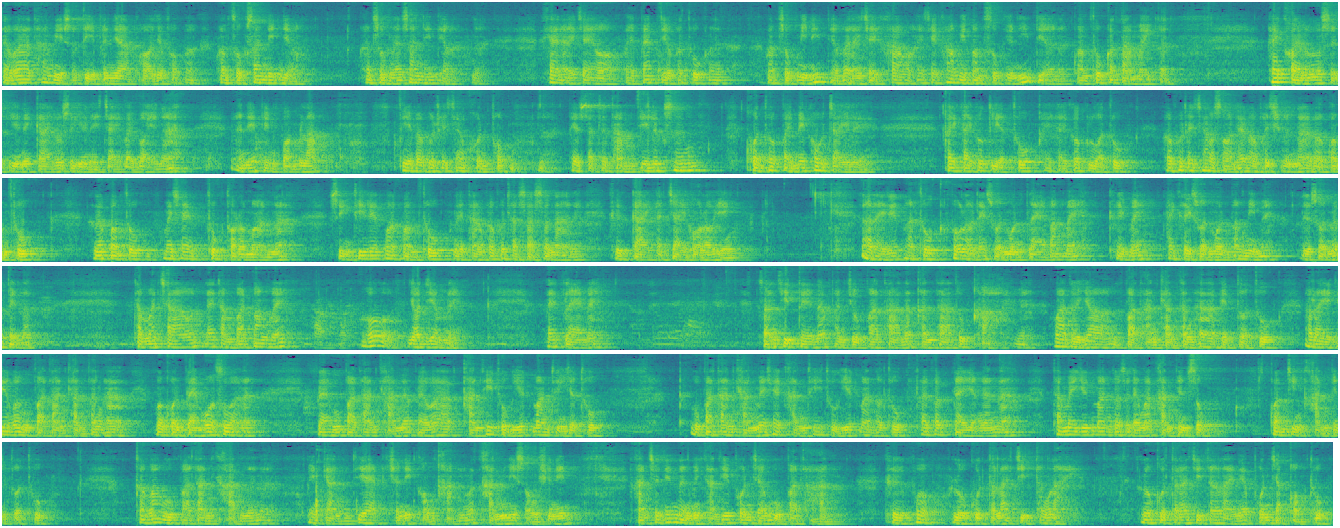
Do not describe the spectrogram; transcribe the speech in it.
แต่ว่าถ้ามีสติปัญญาพอจะพบว่าความสุขสั้นนิดเดียว ความสุขนั้นสั้นนิดเดียวนะแค่หายใจออกไปแป๊บเดียวก็ทุกข์แล้วความสุขมีนิดเดียวก็หายใจเข้าหายใจเข้ามีความสุขอยู่นิดเดียวนะความทุกข์ก็ตามมาอีกแล้วให้คอยรู้สึกอยู่ในกายรู้สึกอยู่ในใจบ่อย ๆ นะ อันนี้เป็นความลับที่พระพุทธเจ้าคนพบเป็นสัจธรรมที่ลึกซึ้ง คนทั่วไปไม่เข้าใจเลย ใครๆก็เกลียดทุกข์ใครๆก็กลัวทุกข์พระพุทธเจ้าสอนให้เราเผชิญหน้ากับความทุกข์แล้วความทุกข์ไม่ใช่ทุกข์ทรมานนะสิ่งที่เรียกว่าความทุกข์ในทางพระพุทธศาสนาเนี่ยคือกายกับใจของเราเอง อะไรเรียกว่าทุกข์พวกเราได้สวดมนต์แปลบ้างไหม เคยไหมใครเคยสวดมนต์บ้างมีไหมหรือสวดไม่เป็นละทำวัดเช้าได้ทำวัดบ้างไหมโอ้ยอดเยี่ยมเลย ได้แปลไหมสังคิตเตนะปัญจุปาทานขันธาทุกขาว่าโดยย่ออุปาทานขันทั้งห้าเป็นตัวทุกข์อะไรเรียกว่าอุปาทานขันทั้งห้าบางคนแปลมั่วซั่วนะแปลอุปาทานขันนะแปลว่าขันที่ถูกยึดมั่นถึงจะทุกข์ อุปาทานขันไม่ใช่ขันที่ถูกยึดมั่นเราทุกถ้าถ้าแปลอย่างนั้นนะถ้าไม่ยึดมั่นก็แสดงว่าขันเป็นสุข ความจริงขันเป็นตัวทุกข์คำว่าอุปาทานขันนั้นนะเป็นการแยกชนิดของขันว่าขันมีสองชนิด ขันชนิดหนึ่งเป็นขันที่พ้นจากอุปาทาน คือพวกโลกุตตะจิตทั้งหลายโลกุตตะจิตทั้งหลายเนี่ยพ้นจากกองทุกข์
